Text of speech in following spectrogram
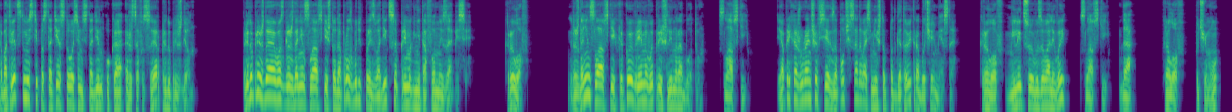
Об ответственности по статье 181 УК РСФСР предупрежден. Предупреждаю вас, гражданин Славский, что допрос будет производиться при магнитофонной записи. Крылов. Гражданин Славский, в какое время вы пришли на работу? Славский. Я прихожу раньше всех, за полчаса до восьми, чтобы подготовить рабочее место. Крылов. Милицию вызывали вы? Славский. Да. Крылов. Почему?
